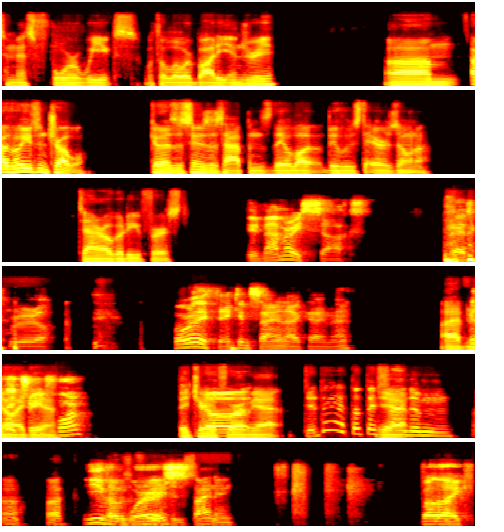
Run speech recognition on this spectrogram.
to miss four weeks with a lower body injury. Um, are the Leafs in trouble? Because as soon as this happens, they lo- they lose to Arizona. Tanner, I'll go to you first. Dude, Matt Murray sucks. That's brutal. What were they thinking signing that guy, man? I have Did no they idea. trade for him? They traded for him, yeah. Did they? I thought they Yeah. signed him. Oh fuck. That Even was a free agent worse. signing. But Huh. like,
